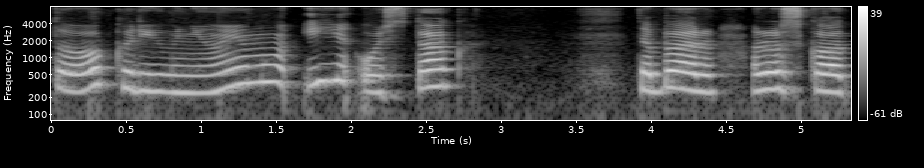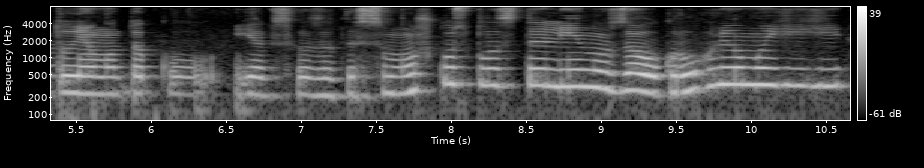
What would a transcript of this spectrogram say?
Так, рівняємо і ось так. Тепер розкатуємо таку, як сказати, смужку з пластиліну, заокруглюємо її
